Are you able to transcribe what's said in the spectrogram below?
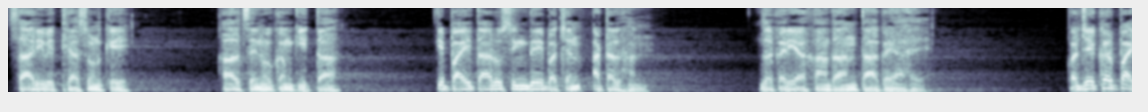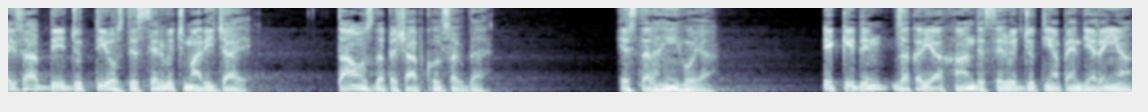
ਸਾਰੀ ਵਿਥਿਆ ਸੁਣ ਕੇ ਖਾਲਸੇ ਨੇ ਹੁਕਮ ਕੀਤਾ ਕਿ ਭਾਈ ਤਾਰੂ ਸਿੰਘ ਦੇ ਬਚਨ ਅਟਲ ਹਨ। ਜ਼ਕਰੀਆ ਖਾਨਦਾਨ ਤਾ ਗਿਆ ਹੈ। ਪਰ ਜੇਕਰ ਭਾਈ ਸਾਹਿਬ ਦੀ ਜੁੱਤੀ ਉਸ ਦੇ ਸਿਰ ਵਿੱਚ ਮਾਰੀ ਜਾਏ, ਤਾਂ ਉਸ ਦਾ ਪਿਸ਼ਾਬ ਖੁੱਲ ਸਕਦਾ ਹੈ। ਇਸ ਤਰ੍ਹਾਂ ਹੀ ਹੋਇਆ। ਇੱਕ ਹੀ ਦਿਨ ਜ਼ਕਰੀਆ ਖਾਨ ਦੇ ਸਿਰ ਵਿੱਚ ਜੁੱਤੀਆਂ ਪੈਂਦੀਆਂ ਰਹੀਆਂ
